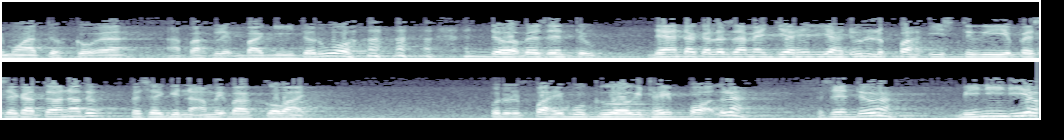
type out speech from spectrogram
500 kok eh. Apa klik bagi dua. ada pasal tu. Dan ada kalau zaman jahiliah dulu lepas isteri pasal kata anak tu, pasal pergi nak ambil bakar baik. Lepas ibu pergi cari pak tu lah. Pasal tu lah. Bini dia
